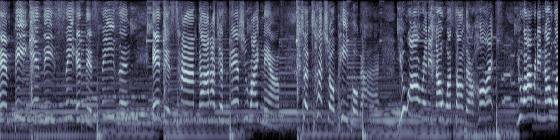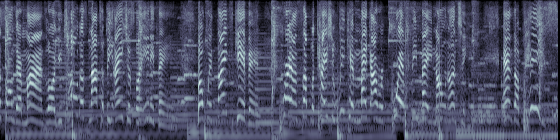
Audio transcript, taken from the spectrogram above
And be in these se- in this season, in this time, God. I just ask you right now to touch your people, God. You already know what's on their hearts. You already know what's on their minds, Lord. You told us not to be anxious for anything. But with thanksgiving, prayer, and supplication, we can make our requests be made known unto you. And the peace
